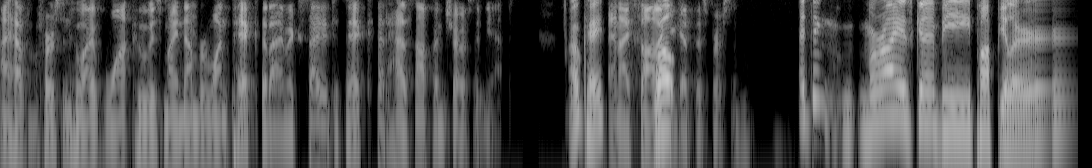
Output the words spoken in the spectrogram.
I have a person who I've want who is my number one pick that I'm excited to pick that has not been chosen yet, Okay. and I thought Well- I could get this person. I think Mariah is going to be popular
